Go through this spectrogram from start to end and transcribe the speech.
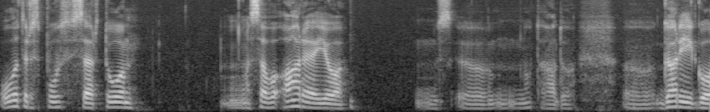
otras puses ar to mm, savu ārējo nu, tādu garīgo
